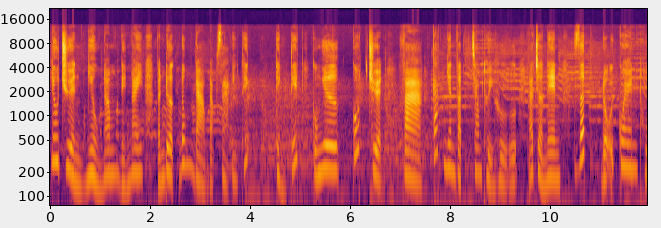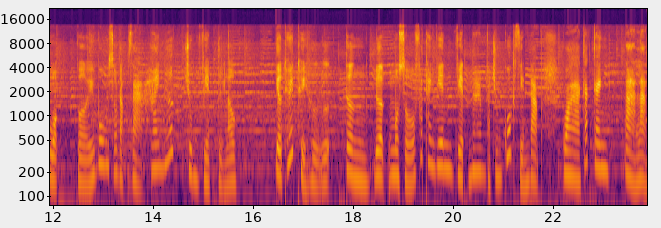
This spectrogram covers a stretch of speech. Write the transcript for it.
lưu truyền nhiều năm đến nay vẫn được đông đảo độc giả yêu thích. Tình tiết cũng như cốt truyện và các nhân vật trong Thủy Hử đã trở nên rất đỗi quen thuộc với vô số độc giả hai nước Trung Việt từ lâu. Tiểu thuyết Thủy Hử thường được một số phát thanh viên Việt Nam và Trung Quốc diễn đọc qua các kênh và làn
